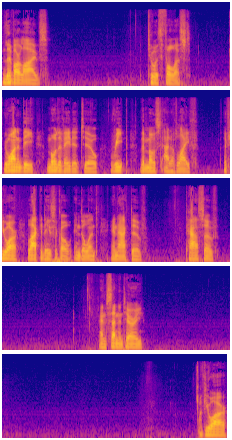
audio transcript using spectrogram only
live our lives to its fullest. We want to be motivated to reap the most out of life, If you are lackadaisical, indolent, inactive, passive, and sedentary, if you are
